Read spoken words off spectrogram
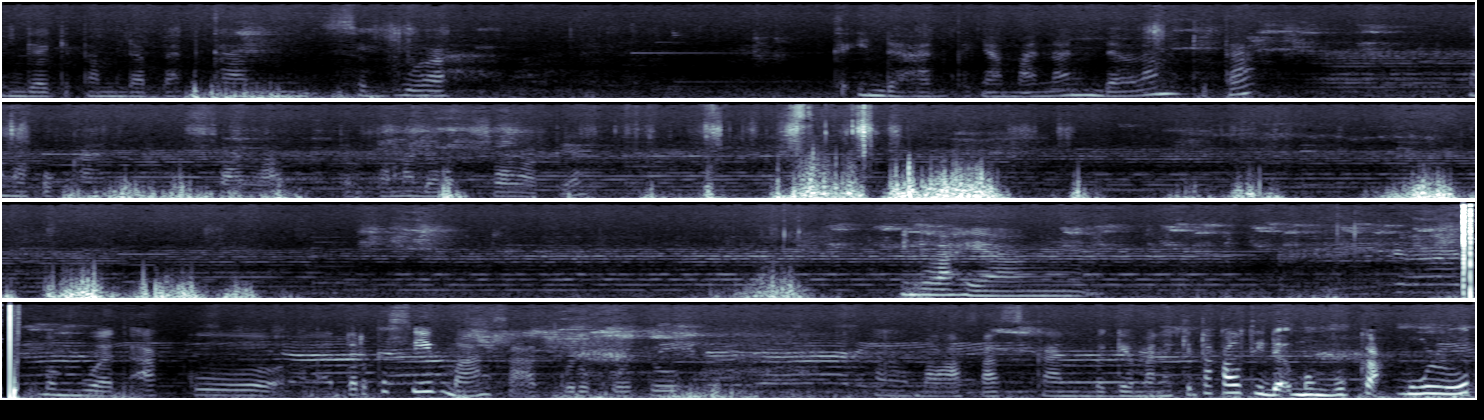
hingga kita mendapatkan sebuah keindahan kenyamanan dalam kita melakukan sholat terutama dalam sholat ya saat guruku tuh uh, melafazkan bagaimana kita kalau tidak membuka mulut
